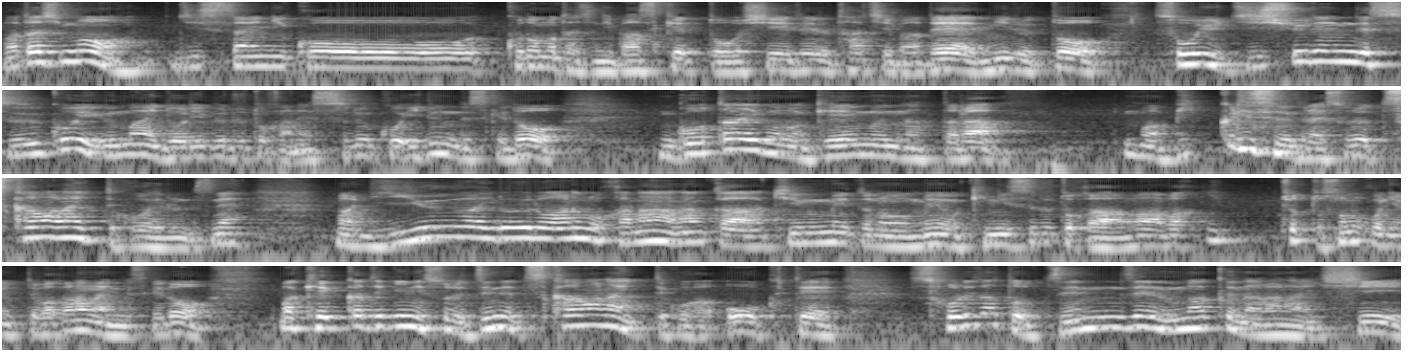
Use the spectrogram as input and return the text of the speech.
私も実際にこう子供たちにバスケットを教えてる立場で見るとそういう自主練ですごい上手いドリブルとかねする子いるんですけど5対5のゲームになったらまあ、びっくりするぐらいそれを使わないって子がいるんですね、まあ、理由はいろいろあるのかな。なんかチームメイトの目を気にするとか、まあ、ちょっとその子によってわからないんですけど、まあ、結果的にそれ全然使わないって子が多くてそれだと全然上手くならないし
